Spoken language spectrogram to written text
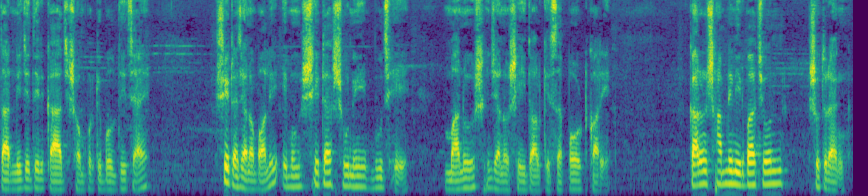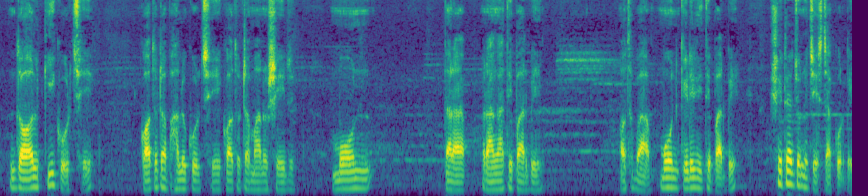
তার নিজেদের কাজ সম্পর্কে বলতে চায়, সেটা যেন বলে এবং সেটা শুনে বুঝে মানুষ যেন সেই দলকে সাপোর্ট করে। কারণ সামনে নির্বাচন, সুতরাং দল কি করছে, কতটা ভালো করছে, কতটা মানুষের মন তারা রাঙাতে পারবে অথবা মন কেড়ে নিতে পারবে, সেটার জন্য চেষ্টা করবে।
